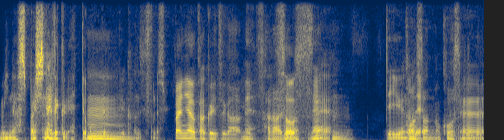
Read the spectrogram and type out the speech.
みんな失敗しないでくれって思ってるっていう感じですね。っ失敗に合う確率がね、下がりそうますね。っすねうんていうのでコンさ。んの功績うで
